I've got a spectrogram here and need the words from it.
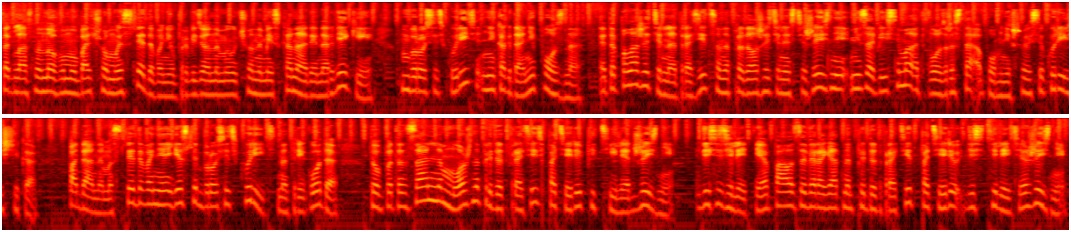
Согласно новому большому исследованию, проведенному учеными из Канады и Норвегии, бросить курить никогда не поздно. Это положительно отразится на продолжительности жизни, независимо от возраста опомнившегося курильщика. По данным исследования, если бросить курить на три года, то потенциально можно предотвратить потерю пяти лет жизни. Десятилетняя пауза, вероятно, предотвратит потерю десятилетия жизни.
